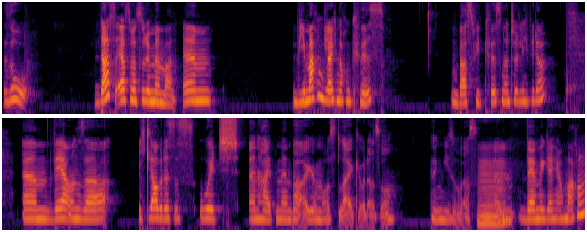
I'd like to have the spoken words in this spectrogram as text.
So, das erstmal zu den Membern. Ähm, wir machen gleich noch ein Quiz. Ein Buzzfeed-Quiz natürlich wieder. Ähm, wer unser, ich glaube, das ist Which and Hype Member are you most like oder so. Irgendwie sowas. Mhm. Ähm, werden wir gleich noch machen.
